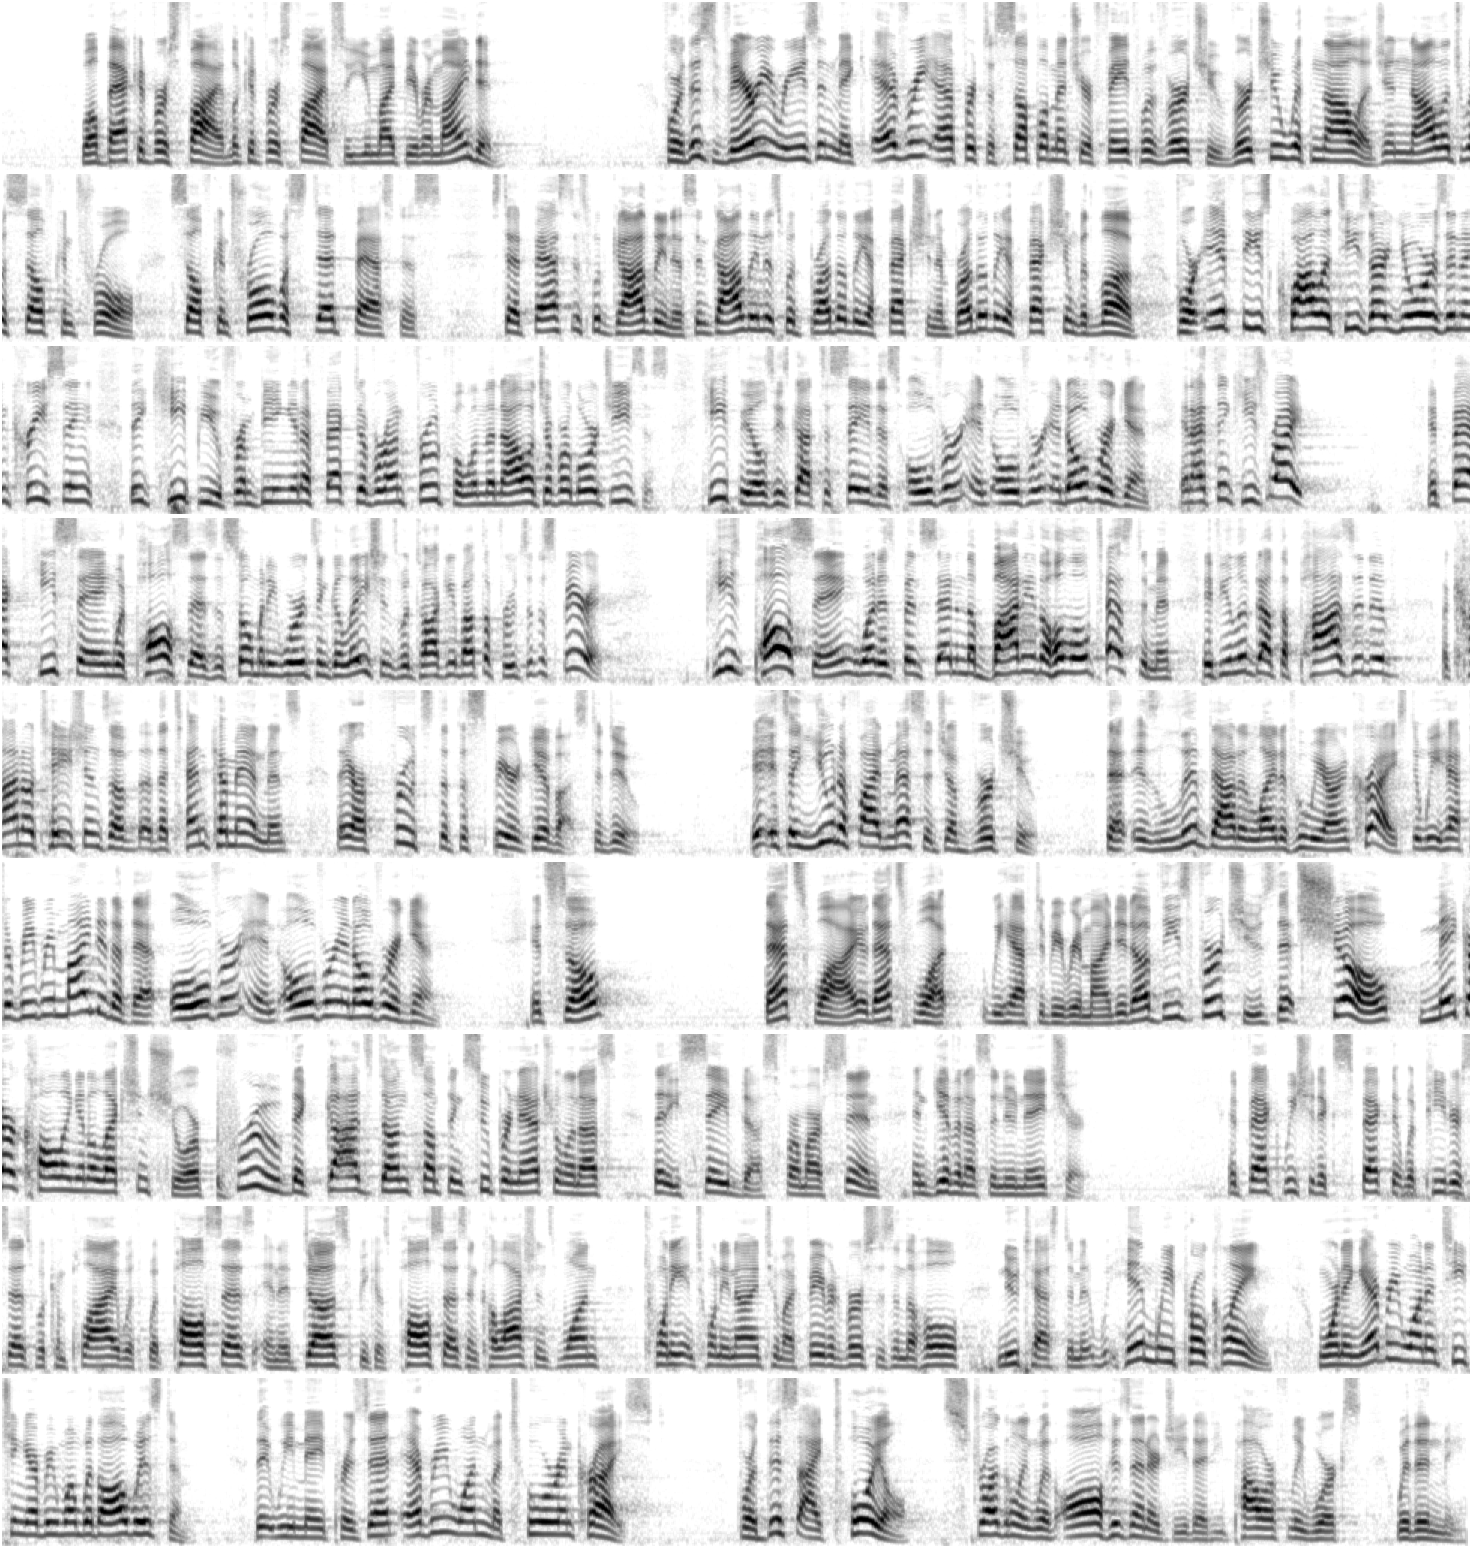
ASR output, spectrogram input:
Well, back at verse 5, look at verse 5 so you might be reminded. For this very reason, make every effort to supplement your faith with virtue, virtue with knowledge, and knowledge with self control, self control with steadfastness, steadfastness with godliness, and godliness with brotherly affection, and brotherly affection with love. For if these qualities are yours and increasing, they keep you from being ineffective or unfruitful in the knowledge of our Lord Jesus. He feels he's got to say this over and over and over again. And I think he's right. In fact, he's saying what Paul says in so many words in Galatians when talking about the fruits of the Spirit he's, Paul's saying what has been said in the body of the whole Old Testament. If you lived out the positive connotations of the, the Ten Commandments, they are fruits that the Spirit give us to do. It's a unified message of virtue that is lived out in light of who we are in Christ. And we have to be reminded of that over and over and over again. And so, that's why, or that's what we have to be reminded of these virtues that show, make our calling and election sure, prove that God's done something supernatural in us, that He saved us from our sin and given us a new nature. In fact, we should expect that what Peter says would comply with what Paul says, and it does, because Paul says in Colossians 1 28 and 29, two of my favorite verses in the whole New Testament, Him we proclaim, warning everyone and teaching everyone with all wisdom, that we may present everyone mature in Christ. For this I toil, struggling with all his energy that he powerfully works within me.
